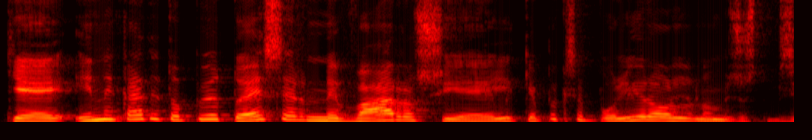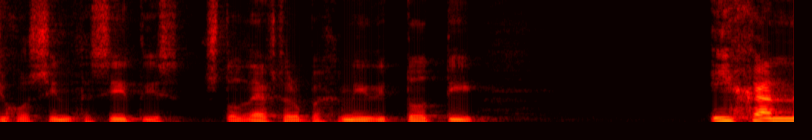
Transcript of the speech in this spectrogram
και είναι κάτι το οποίο το έσαιρνε βάρος η Έλλη και έπαιξε πολύ ρόλο νομίζω στην ψυχοσύνθεσή της στο δεύτερο παιχνίδι το ότι είχαν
